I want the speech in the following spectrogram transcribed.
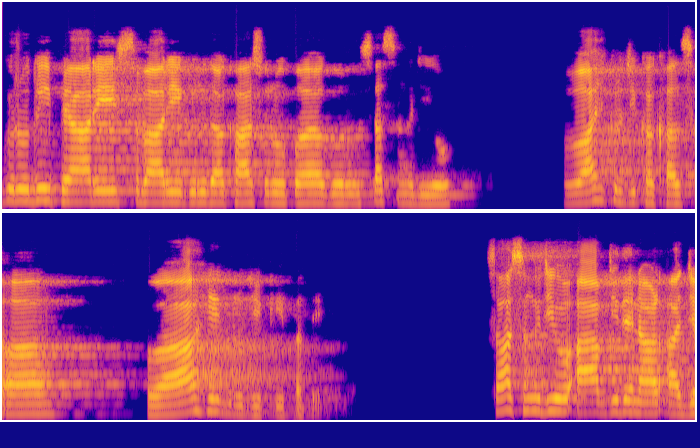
ਗੁਰੂ ਦੀ ਪਿਆਰੀ ਸਵਾਰੀ ਗੁਰੂ ਦਾ ਖਾਸ ਰੂਪ ਗੁਰੂ ਸਤਸੰਗ ਜੀਓ। ਵਾਹਿਗੁਰੂ ਜੀ ਕਾ ਖਾਲਸਾ, ਵਾਹਿਗੁਰੂ ਜੀ ਕੀ ਫਤਿਹ। ਸਤਸੰਗ ਜੀਓ, ਆਪ ਜੀ ਦੇ ਨਾਲ ਅੱਜ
